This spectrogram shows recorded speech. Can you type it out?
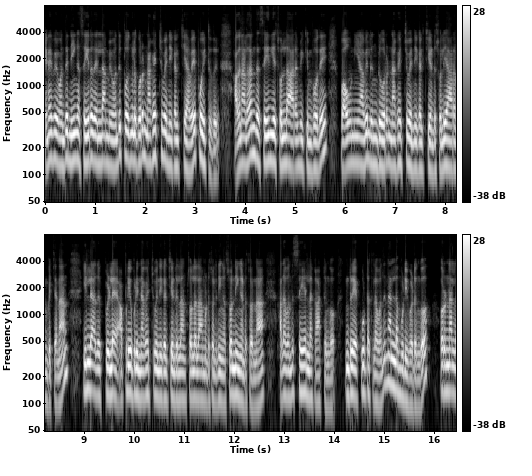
எனவே வந்து நீங்கள் செய்கிறது எல்லாமே வந்து இப்போ எங்களுக்கு ஒரு நகைச்சுவை நிகழ்ச்சியாகவே போயிட்டுது. அதனால தான் இந்த செய்தியை சொல்ல ஆரம்பிக்கும் போதே வவுனியாவில் இன்று ஒரு நகைச்சுவை நிகழ்ச்சி என்று சொல்லி ஆரம்பித்தேன் நான். இல்லை அது பிள்ளை அப்படி அப்படி நகைச்சுவை நிகழ்ச்சி என்றெல்லாம் சொல்லலாம் என்று சொல்லி நீங்கள் சொன்னீங்கன்னு சொன்னால் அதை வந்து செயலில் காட்டுங்கோ. இன்றைய கூட்டத்தில் வந்து நல்ல முடிவெடுங்கோ. ஒரு நல்ல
